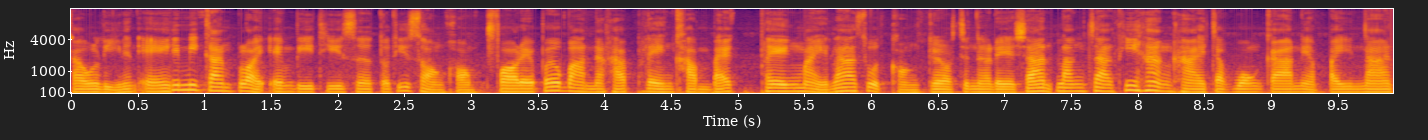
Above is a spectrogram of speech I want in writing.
เกาหลีนั่นเองได้มีการปล่อย MBT เซอร์ตัวที่ 2 ของ Forever One นะครับ เพลง Comeback เพลงใหม่ล่าสุดของ Girls Generation หลังจากที่ห่างหายจากวงการเนี่ยไปนาน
